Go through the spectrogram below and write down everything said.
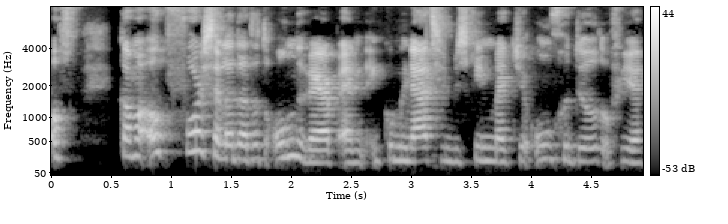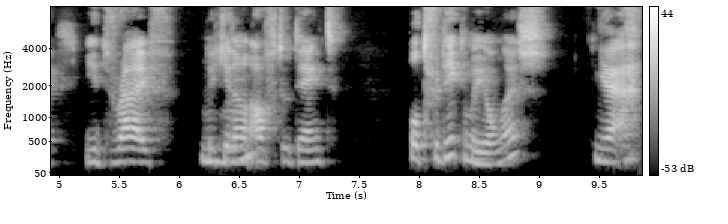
Of ik kan me ook voorstellen dat het onderwerp en in combinatie misschien met je ongeduld of je, je drive, dat je dan af en toe denkt, potverdikke me jongens. Ja.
